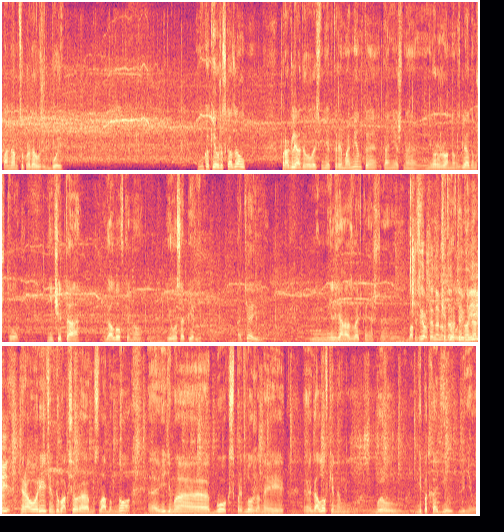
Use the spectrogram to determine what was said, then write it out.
панамцу продолжить бой. Ну, как я уже сказал, проглядывалось в некоторые моменты, конечно, невооруженным взглядом, что не чита Головкину его соперник. Хотя и нельзя назвать, конечно, бокс- Четвертый номер четвертый WBA. номер мирового рейтинга боксера слабым. Но, э, видимо, бокс, предложенный э, Головкиным, был, не подходил для него.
